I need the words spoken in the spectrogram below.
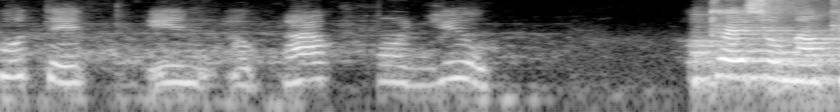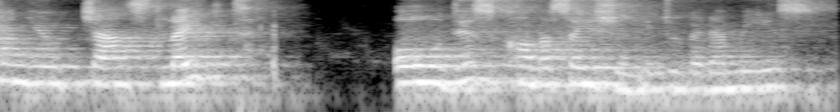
put it in a bag for you. Okay, so now can you translate all this conversation into Vietnamese?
